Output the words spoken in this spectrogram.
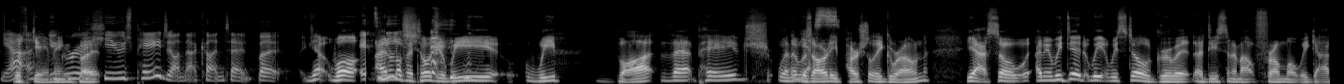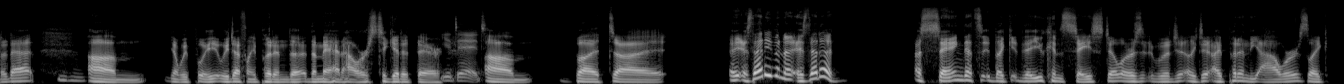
yeah, with gaming, you grew a huge page on that content, but Yeah, well, I don't know if I told you we we bought that page when Oh, it was already partially grown. Yeah, so I mean, we did we we still grew it a decent amount from what we got it at. Mhm. Um, you know, we put, we definitely put in the the man hours to get it there. you did. Um, but uh, is that even a is that a a saying that's like that you can say still, or is it would you, like I put in the hours like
